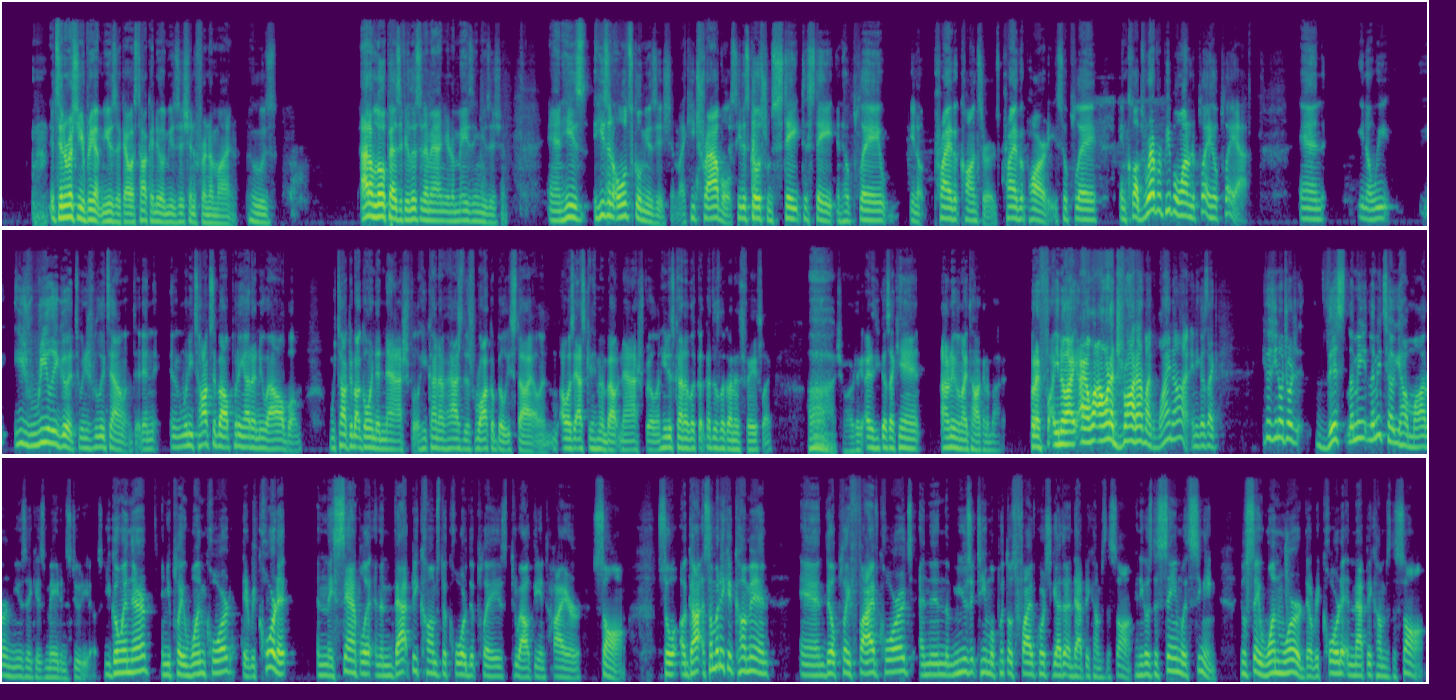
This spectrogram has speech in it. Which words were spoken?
it's interesting you bring up music. I was talking to a musician friend of mine who's Adam Lopez. If you listen to man, you're an amazing musician, and he's he's an old school musician. Like he travels, he just goes from state to state, and he'll play you know private concerts, private parties. He'll play in clubs wherever people want him to play. He'll play at, and you know we he's really good too, and he's really talented. And and when he talks about putting out a new album, we talked about going to Nashville. He kind of has this rockabilly style, and I was asking him about Nashville, and he just kind of look got this look on his face like, ah, oh, George, he goes, I can't, I don't even like talking about it. But I, you know, I I, I want to draw it out. I'm like, why not? And he goes like, he goes, you know, George, this let me let me tell you how modern music is made in studios. You go in there and you play one chord, they record it, and they sample it, and then that becomes the chord that plays throughout the entire song. So a guy, somebody could come in and they'll play five chords, and then the music team will put those five chords together, and that becomes the song. And he goes, the same with singing. You'll say one word, they'll record it, and that becomes the song.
